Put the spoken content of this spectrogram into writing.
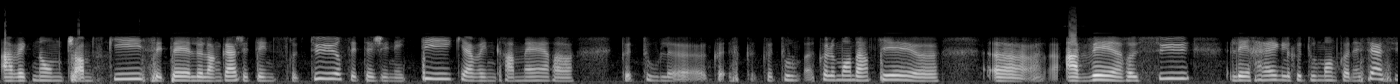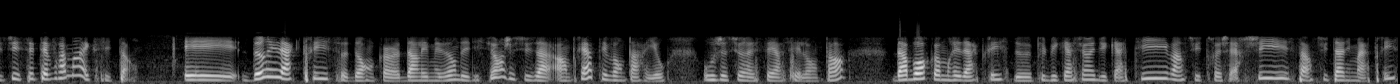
Avec Noam Chomsky, c'était le langage était une structure, c'était génétique, il y avait une grammaire euh, que tout le que, tout que le monde entier euh, euh, avait reçu, les règles que tout le monde connaissait, ainsi de suite. C'était vraiment excitant. Et de rédactrice donc euh, dans les maisons d'édition, je suis entrée à TV Ontario où je suis restée assez longtemps. D'abord comme rédactrice de publications éducatives, ensuite recherchiste, ensuite animatrice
